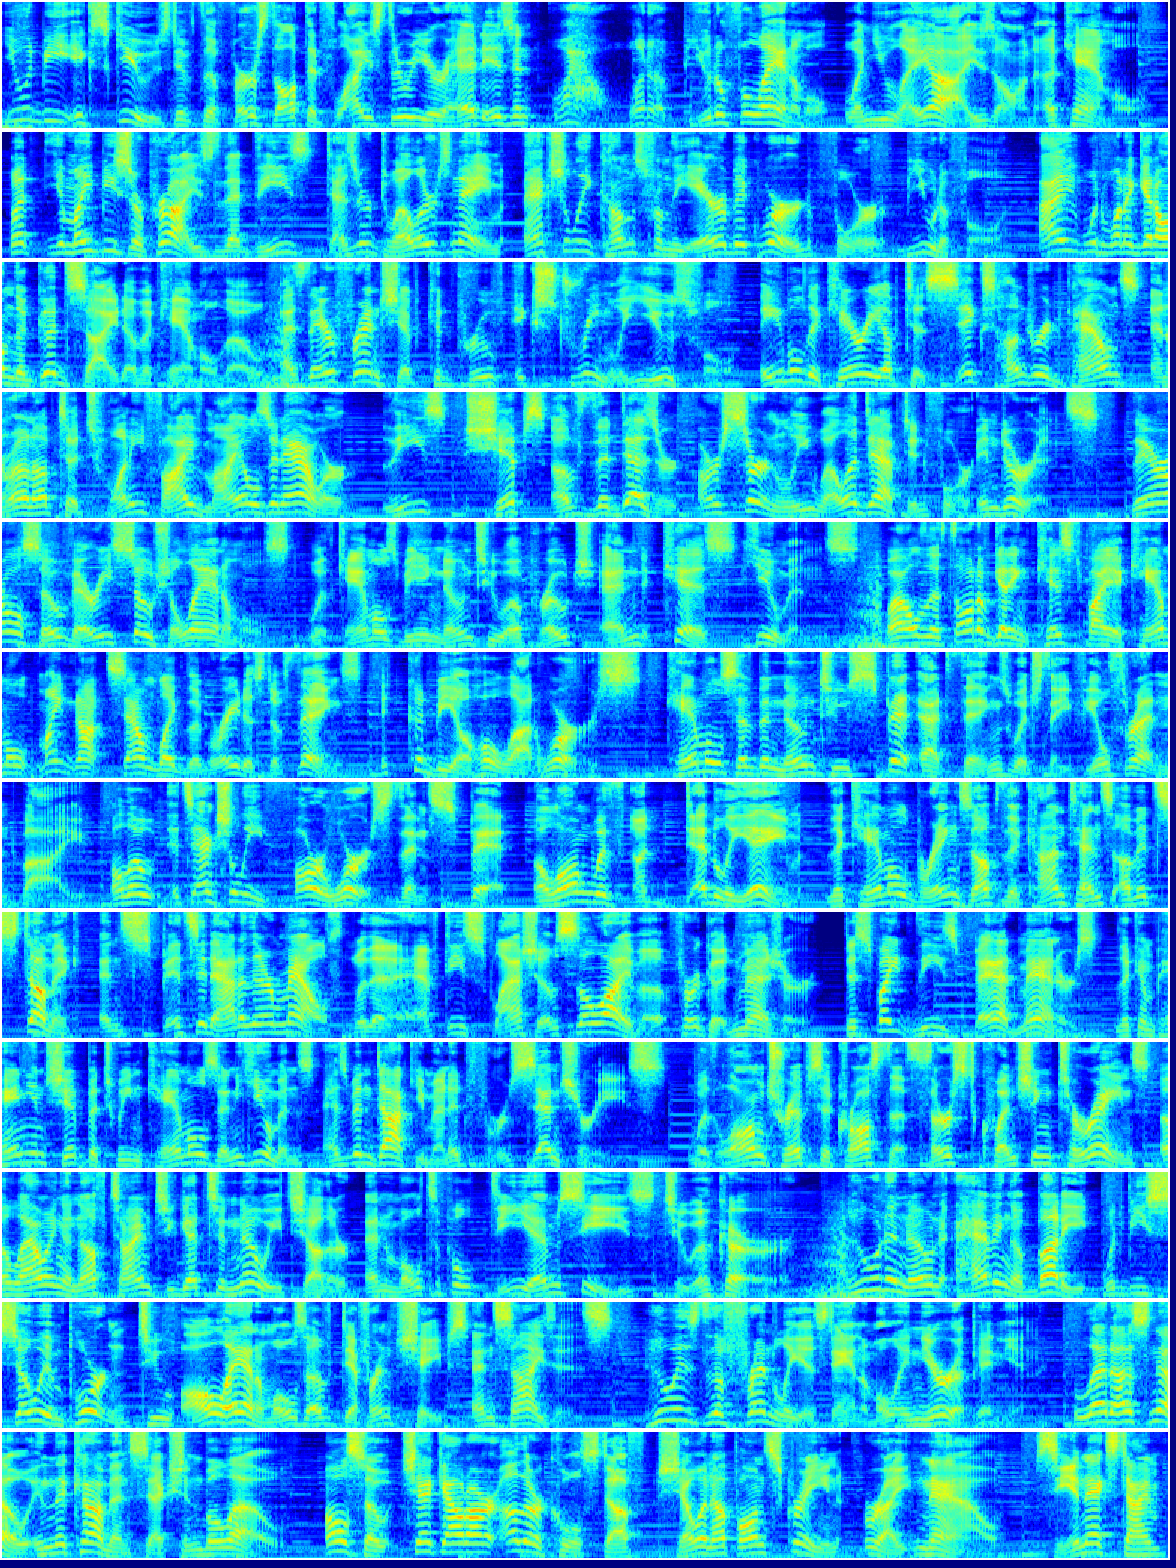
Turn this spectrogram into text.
you would be excused if the first thought that flies through your head isn't, wow, what a beautiful animal, when you lay eyes on a camel. But you might be surprised that these desert dwellers' name actually comes from the Arabic word for beautiful. I would want to get on the good side of a camel though, as their friendship could prove extremely useful. Able to carry up to 600 pounds and run up to 25 miles an hour, these ships of the desert are certainly well adapted for endurance. They are also very social animals, with camels being known to approach and kiss humans. While the thought of getting kissed by a camel might not sound like the greatest of things, it could be a whole lot worse camels have been known to spit at things which they feel threatened by. Although it's actually far worse than spit. Along with a deadly aim, the camel brings up the contents of its stomach and spits it out of their mouth with a hefty splash of saliva for good measure. Despite these bad manners, the companionship between camels and humans has been documented for centuries with long trips across the thirst-quenching terrains allowing enough time to get to know each other and multiple DMCs to occur. Who would have known having a buddy would be so important to all animals of different shapes and sizes? Who is the friendliest animal in your opinion? Let us know in the comments section below. Also, check out our other cool stuff showing up on screen right now. See you next time!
